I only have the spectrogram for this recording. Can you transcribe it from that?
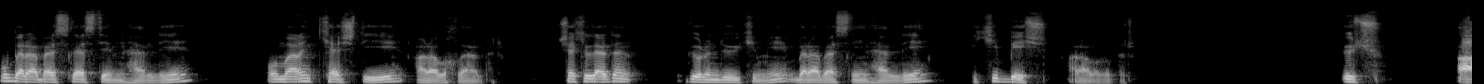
Bu bərabərsizliklər sisteminin həlli onların kəşdiyi aralıqlardır. Şəkillərdən göründüyü kimi bərabərsizliyin həlli 2-5 aralığıdır. 3. A.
